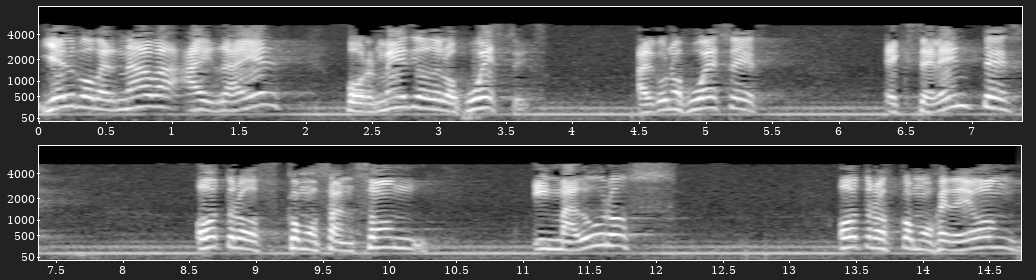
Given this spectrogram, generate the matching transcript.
Y él gobernaba a Israel por medio de los jueces algunos jueces excelentes, otros como Sansón inmaduros, otros como Gedeón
